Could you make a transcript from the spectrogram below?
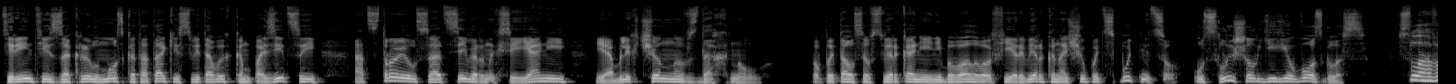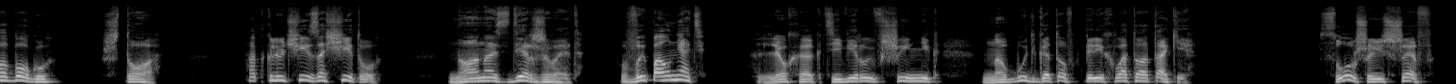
Терентий закрыл мозг от атаки световых композиций, отстроился от северных сияний и облегченно вздохнул. Попытался в сверкании небывалого фейерверка нащупать спутницу, услышал ее возглас. «Слава богу!» «Что?» «Отключи защиту!» «Но она сдерживает!» «Выполнять!» «Леха, активируй вшинник, но будь готов к перехвату атаки!» «Слушаюсь, шеф!» —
